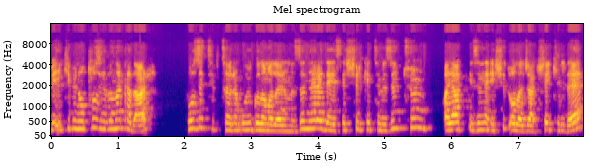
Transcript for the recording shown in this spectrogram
ve 2030 yılına kadar pozitif tarım uygulamalarımızı neredeyse şirketimizin tüm ayak izine eşit olacak şekilde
